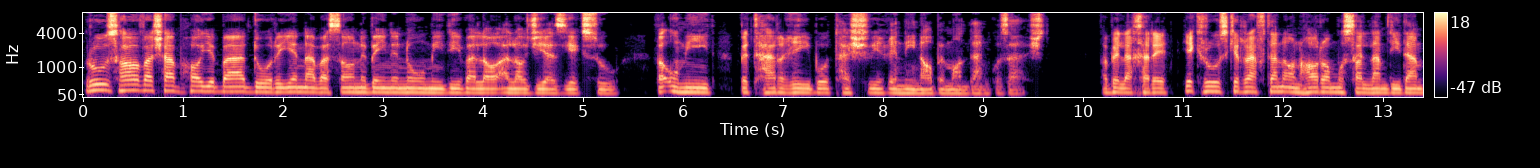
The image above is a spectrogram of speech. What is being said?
روزها و شبهای بعد دوره نوسان بین نومیدی و لاعلاجی از یک سو و امید به ترغیب و تشویق نینا به ماندن گذشت. و بالاخره یک روز که رفتن آنها را مسلم دیدم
